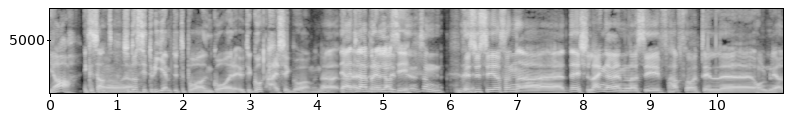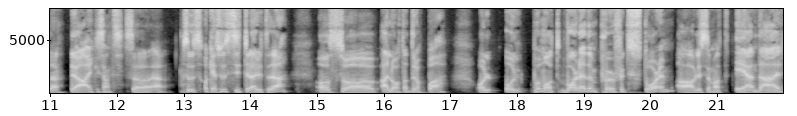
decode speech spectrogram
Ja, ikke sant? Så, Så, da sitter du gjemt ute på en gård ute i Gokk? Nei, ikke gård, men det, Ja, jeg bare- la oss si- sånn, Hvis du sier sånn uh, Det er ikke lenger enn la oss si, herfra til Holmlia. da. Ja, ikke sant? Så ja. Så, ok, så du sitter der ute, da, og så er låta droppa. Og, og på en måte, Var det den perfect storm av liksom at én, det er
